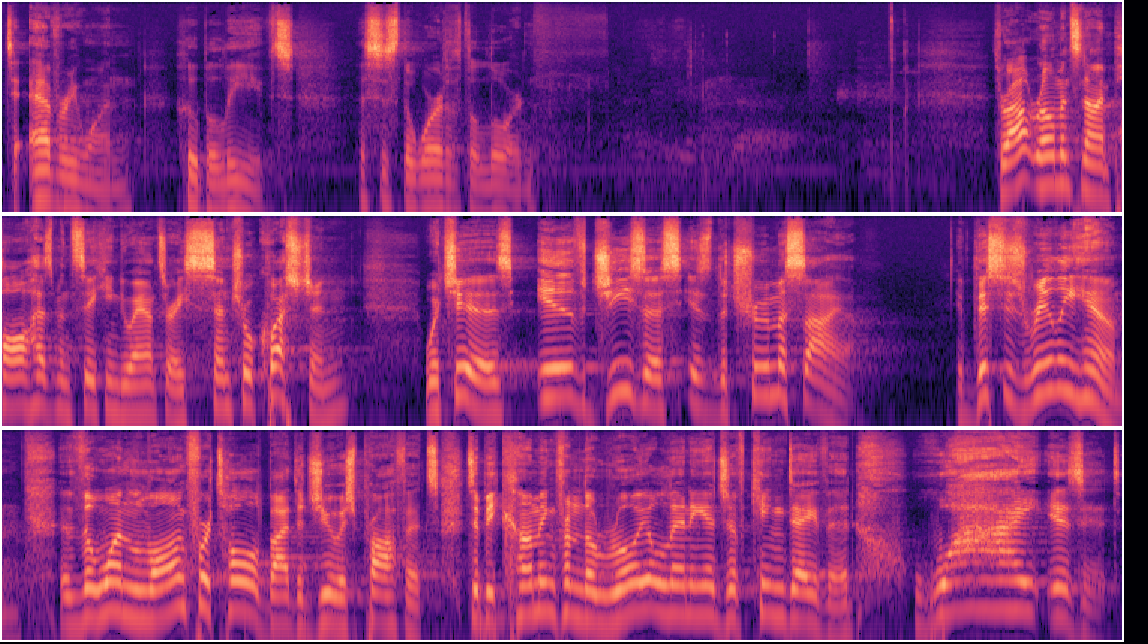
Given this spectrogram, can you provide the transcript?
to everyone who believes. This is the word of the Lord. Throughout Romans 9, Paul has been seeking to answer a central question, which is if Jesus is the true Messiah, if this is really him, the one long foretold by the Jewish prophets to be coming from the royal lineage of King David, why is it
